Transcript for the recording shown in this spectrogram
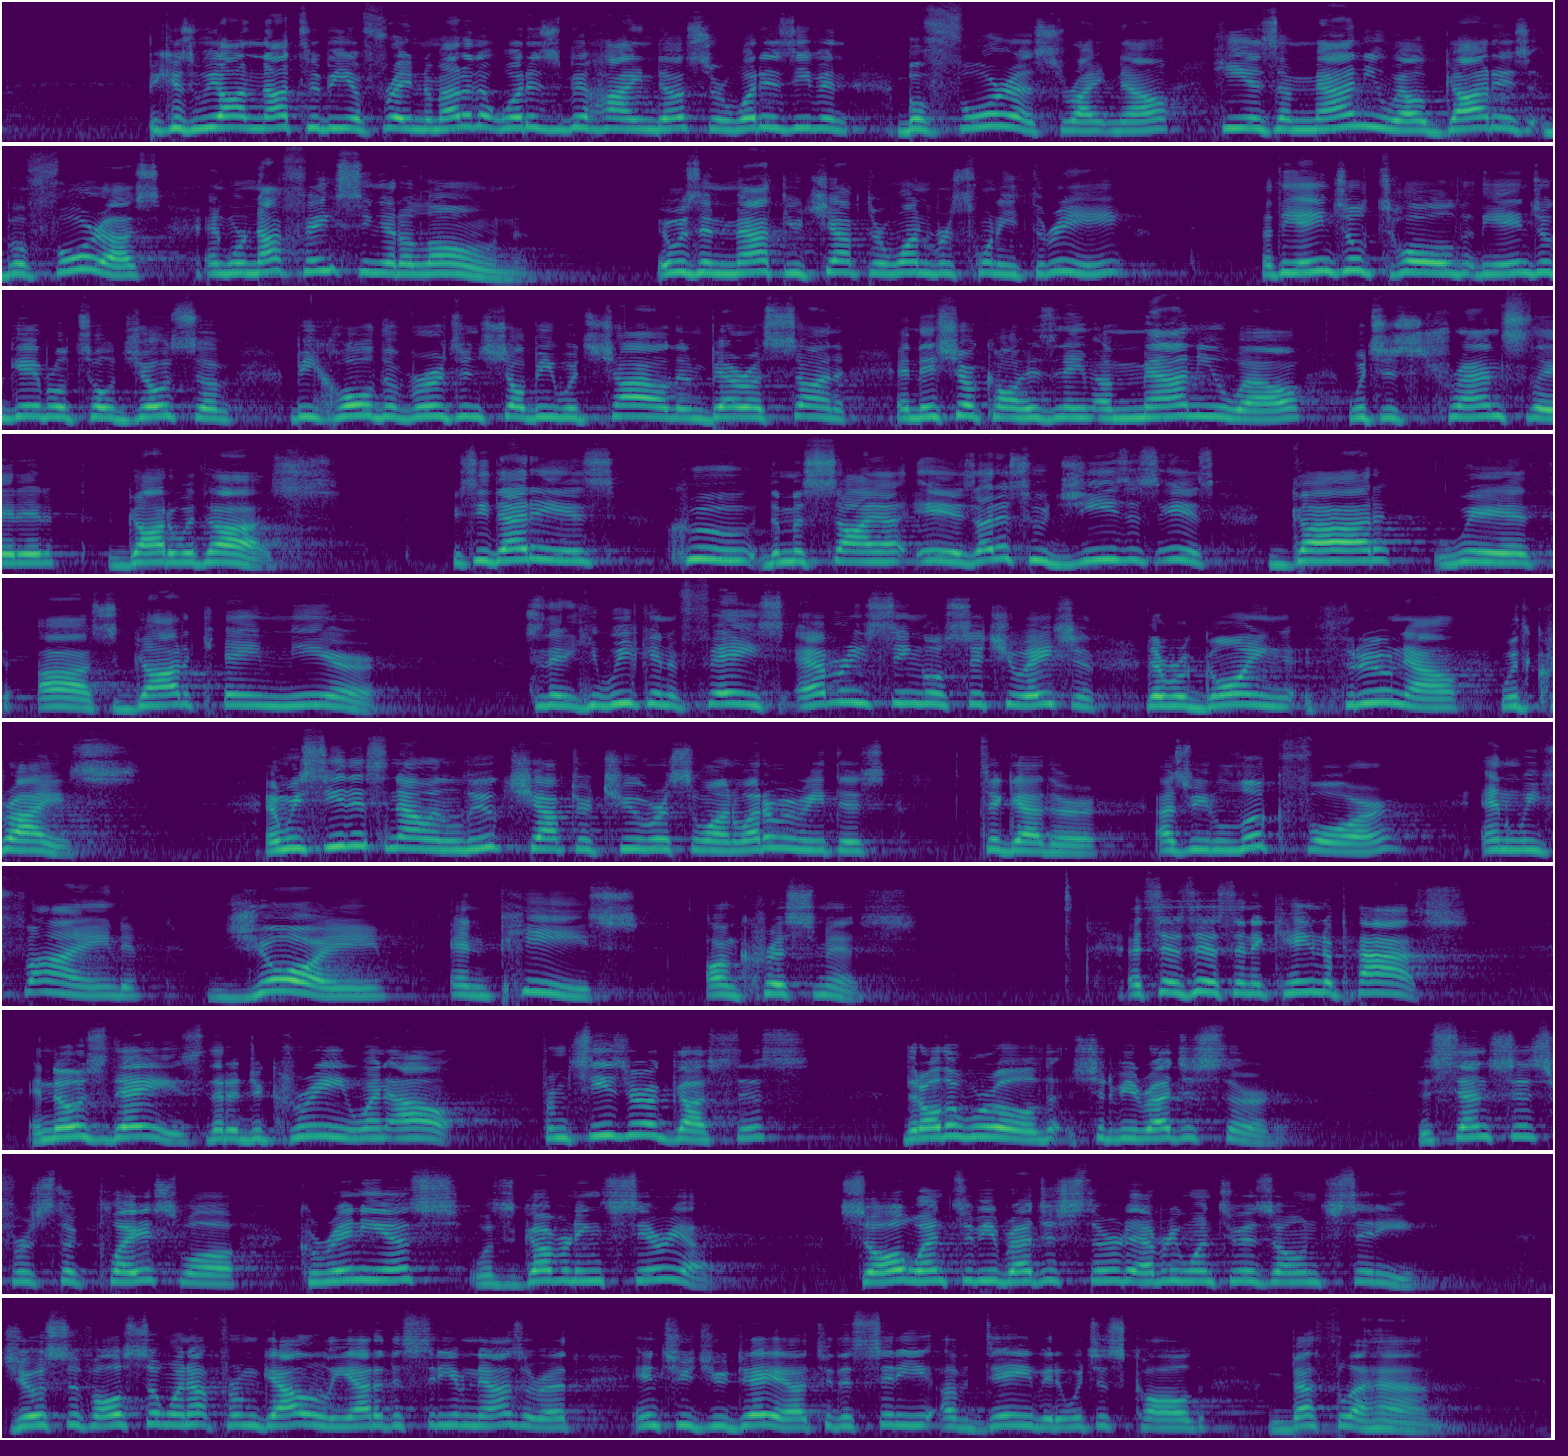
Because we ought not to be afraid. No matter that what is behind us or what is even before us right now he is emmanuel. God is before us and we're not facing it alone. It was in matthew chapter 1 verse 23 that the angel told the angel gabriel told joseph behold the virgin shall be with child and bear a son and they shall call his name emmanuel which is translated god with us. You see that is who the Messiah is. That is who Jesus is. God with us. God came near so that he, we can face every single situation that we're going through now with Christ. And we see this now in Luke chapter 2, verse 1. Why don't we read this together as we look for and we find joy and peace on Christmas? It says this, and it came to pass in those days that a decree went out from Caesar Augustus that all the world should be registered. The census first took place while Quirinius was governing Syria. So all went to be registered, everyone to his own city. Joseph also went up from Galilee out of the city of Nazareth into Judea to the city of David, which is called Bethlehem,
